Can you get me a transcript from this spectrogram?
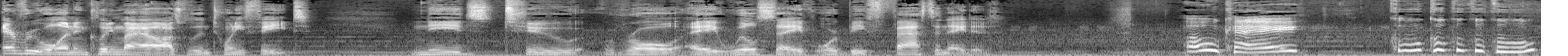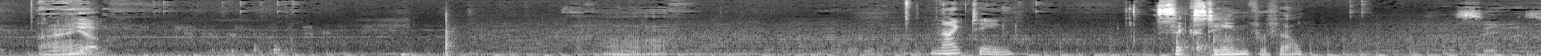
everyone, including my allies within twenty feet, needs to roll a will save or be fascinated. Okay. Cool, cool, cool, cool, cool. All right. Yep. Nineteen. 16 for Fell. Let's see. It's,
